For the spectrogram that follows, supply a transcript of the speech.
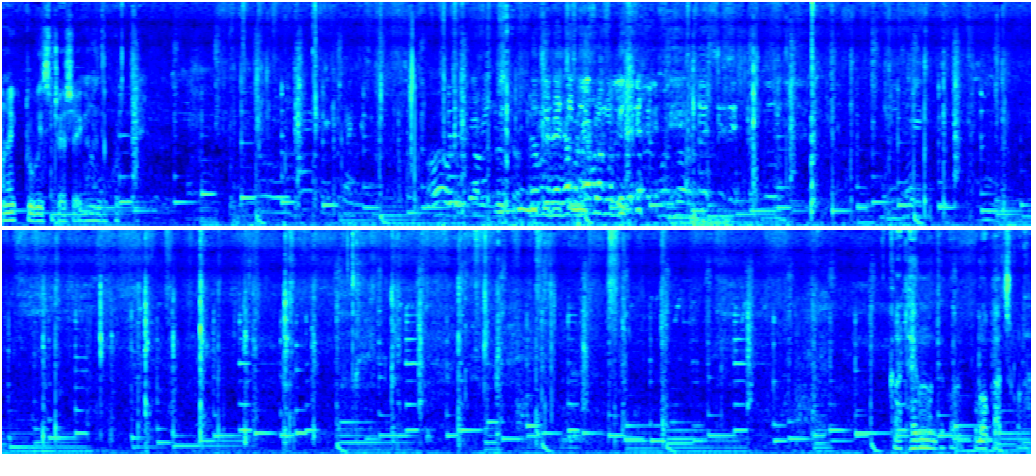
অনেক টুরিস্ট আসে এখানে তো ঘুরতে কাঠের মধ্যে পুরো কাজ করা।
